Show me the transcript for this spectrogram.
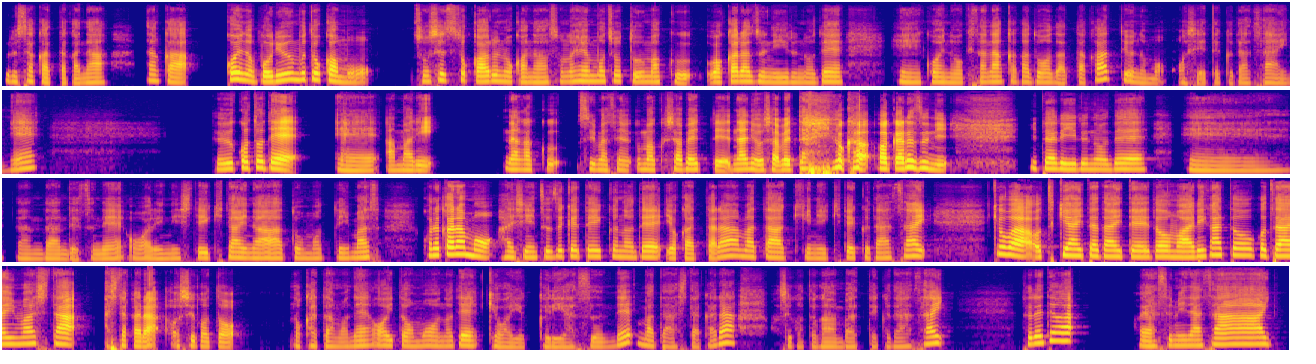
うるさかったかな？なんか声のボリュームとかも小説とかあるのかな？その辺もちょっとうまくわからずにいるので、えー、声の大きさなんかがどうだったかっていうのも教えてくださいね。ということで、えー、あまり長くすいません、うまく喋って何を喋ったらいいのかわからずにいたりいるので、えー、だんだんですね、終わりにしていきたいなと思っています。これからも配信続けていくので、よかったらまた聞きに来てください。今日はお付き合いいただいてどうもありがとうございました。明日からお仕事の方もね、多いと思うので、今日はゆっくり休んで、また明日からお仕事頑張ってください。それでは、おやすみなさい。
